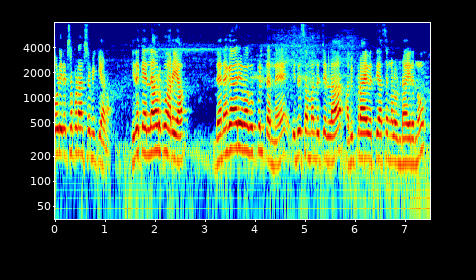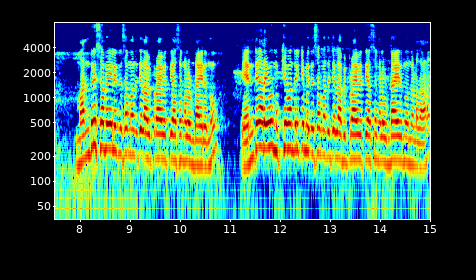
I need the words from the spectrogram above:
ഓടി രക്ഷപ്പെടാൻ ശ്രമിക്കുകയാണ്. ഇതൊക്കെ എല്ലാവർക്കും അറിയാം. ധനകാര്യ വകുപ്പിൽ തന്നെ ഇത് സംബന്ധിച്ചുള്ള അഭിപ്രായ വ്യത്യാസങ്ങൾ ഉണ്ടായിരുന്നു. മന്ത്രിസഭയിൽ ഇത് സംബന്ധിച്ചുള്ള അഭിപ്രായ വ്യത്യാസങ്ങൾ ഉണ്ടായിരുന്നു. എന്റെ അറിവ് മുഖ്യമന്ത്രിക്കും ഇത് സംബന്ധിച്ചുള്ള അഭിപ്രായ വ്യത്യാസങ്ങൾ ഉണ്ടായിരുന്നു എന്നുള്ളതാണ്.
